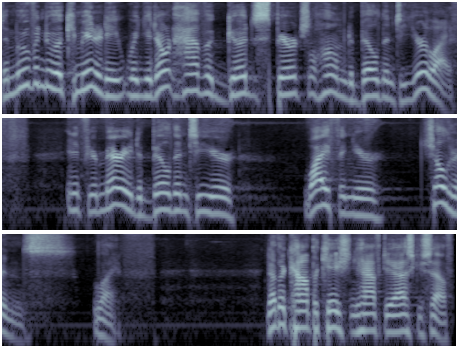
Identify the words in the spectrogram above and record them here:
to move into a community when you don't have a good spiritual home to build into your life. And if you're married, to build into your wife and your children's life. Another complication you have to ask yourself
